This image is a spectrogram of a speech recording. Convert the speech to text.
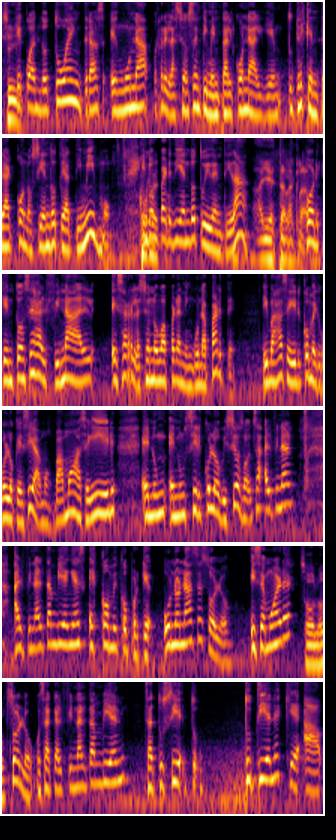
Sí. que cuando tú entras en una relación sentimental con alguien, tú tienes que entrar conociéndote a ti mismo y no perdiendo tu identidad. Ahí está la clave. Porque entonces al final esa relación no va para ninguna parte. Y vas a seguir con lo que decíamos, vamos a seguir en un, en un círculo vicioso. O sea, al final, al final también es, es cómico porque uno nace solo y se muere Solo. solo. O sea que al final también, o sea, tú, tú, tú tienes que a-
